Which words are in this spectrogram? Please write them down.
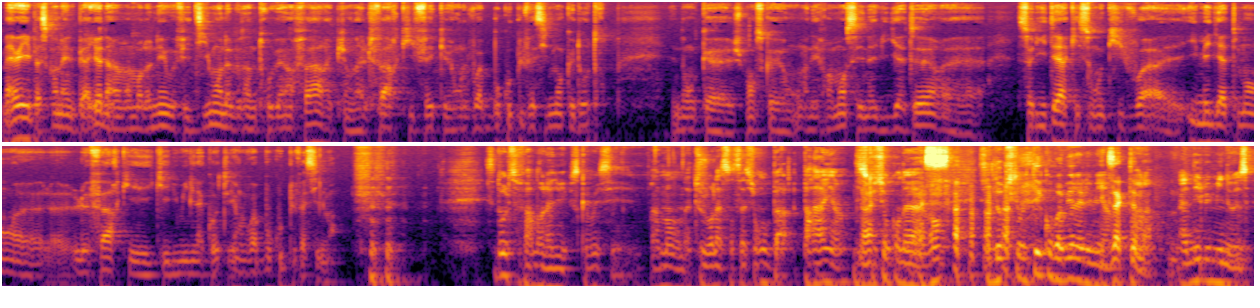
Bah oui, parce qu'on a une période à un moment donné où effectivement on a besoin de trouver un phare, et puis on a le phare qui fait qu'on le voit beaucoup plus facilement que d'autres. Donc euh, je pense qu'on est vraiment ces navigateurs euh, solitaires qui, sont, qui voient euh, immédiatement euh, le phare qui, qui illumine la côte, et on le voit beaucoup plus facilement. C'est drôle ce phare dans la nuit, parce que oui, c'est vraiment, on a toujours la sensation, pareil, hein, discussion Ouais. qu'on a Ouais, avant, c'est de l'obscurité qu'on voit bien la lumière. Exactement. Voilà, année lumineuse.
